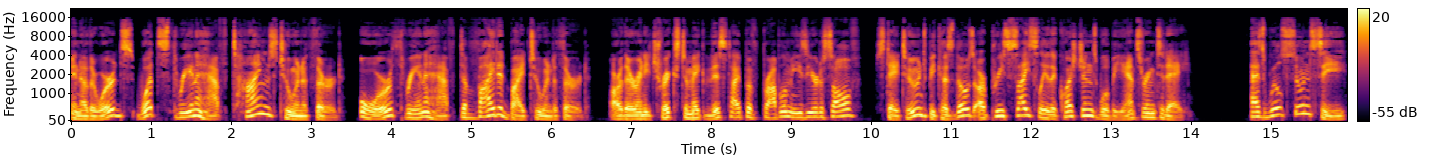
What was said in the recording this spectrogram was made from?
In other words, what's three and a half times two and a third? Or three and a half divided by two and a third? Are there any tricks to make this type of problem easier to solve? Stay tuned because those are precisely the questions we'll be answering today. As we'll soon see,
